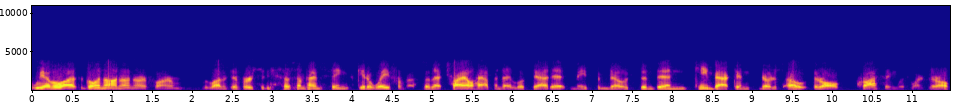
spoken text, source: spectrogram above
we have a lot going on on our farm, a lot of diversity. So sometimes things get away from us. So that trial happened. I looked at it, made some notes, and then came back and noticed, oh, they're all crossing with one. They're all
